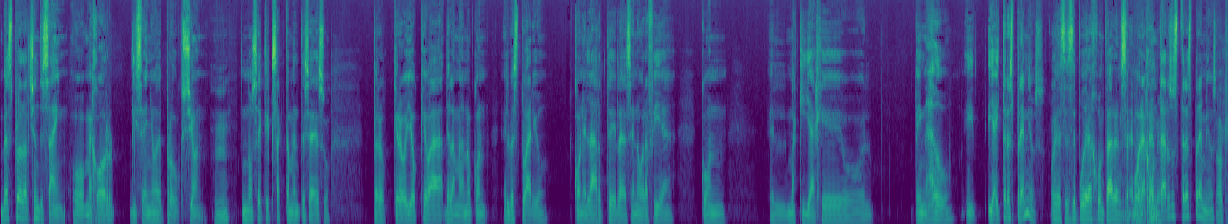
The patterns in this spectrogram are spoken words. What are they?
Best Production Design o mejor diseño de producción. No sé qué exactamente sea eso pero creo yo que va de la mano con el vestuario, con el arte, la escenografía, con el maquillaje o el peinado. Y, hay tres premios. O sea, si se pudiera juntar en Se pudiera juntar esos tres premios. Ok.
